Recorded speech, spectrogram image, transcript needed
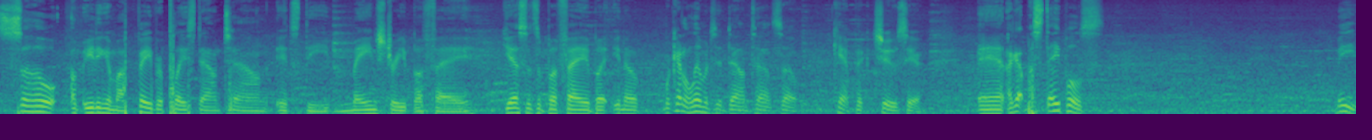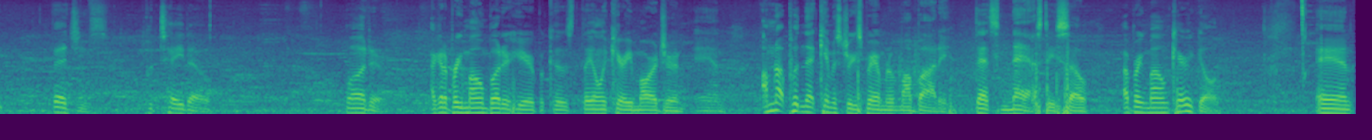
So, I'm eating in my favorite place downtown. It's the Main Street Buffet. Yes, it's a buffet, but you know, we're kind of limited downtown, so can't pick and choose here. And I got my staples meat, veggies, potato, butter. I gotta bring my own butter here because they only carry margarine, and I'm not putting that chemistry experiment in my body. That's nasty, so I bring my own Kerrygold. And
